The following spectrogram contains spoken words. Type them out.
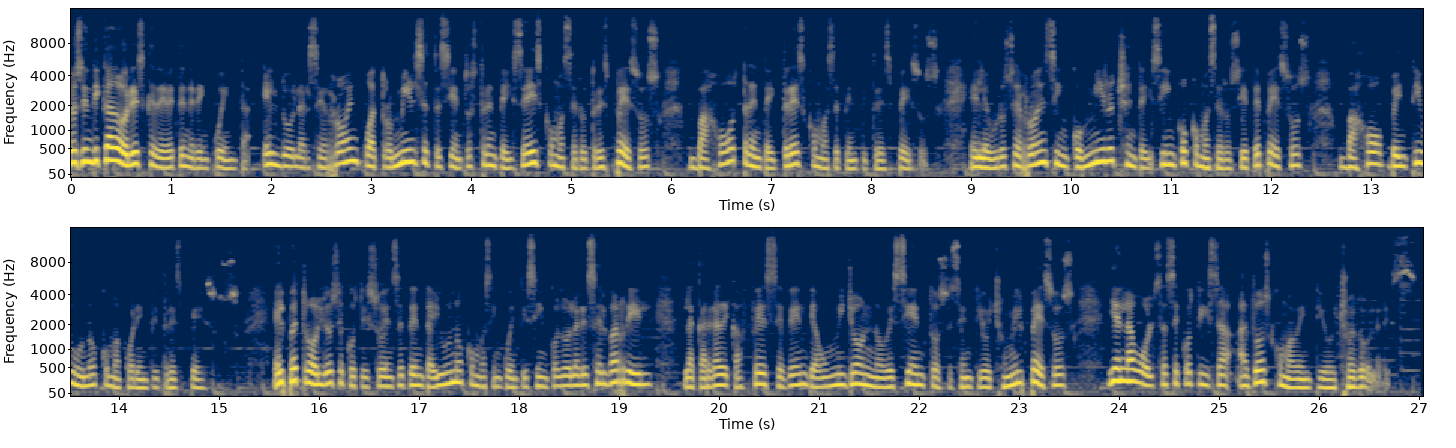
Los indicadores que debe tener en cuenta. El dólar cerró en 4.736,03 pesos, bajó 33,73 pesos. El euro cerró en 5.085,07 pesos, bajó 21,43 pesos. El petróleo se cotizó en 71,55 dólares el barril. La carga de café se vende a 1.968.000 pesos y en la bolsa se cotiza a 2,28 dólares.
